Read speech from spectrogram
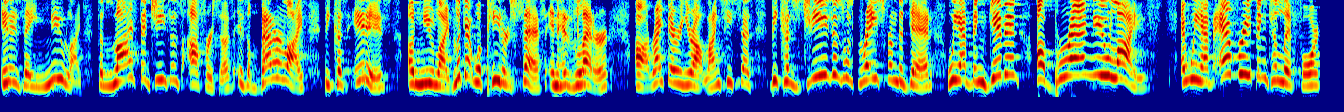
It is a new life. The life that Jesus offers us is a better life because it is a new life. Look at what Peter says in his letter, uh, right there in your outlines. He says, Because Jesus was raised from the dead, we have been given a brand new life, and we have everything to live for,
